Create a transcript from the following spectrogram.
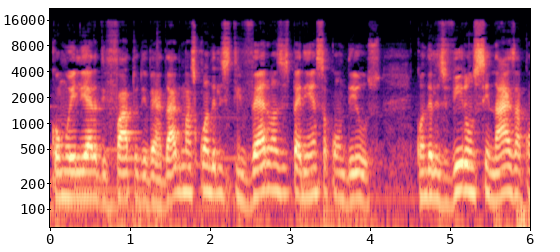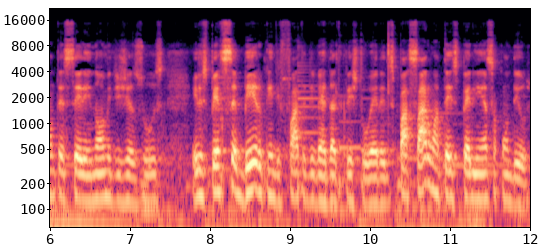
como ele era de fato, de verdade, mas quando eles tiveram as experiências com Deus, quando eles viram sinais acontecerem em nome de Jesus, eles perceberam quem de fato e de verdade Cristo era, eles passaram a ter experiência com Deus.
